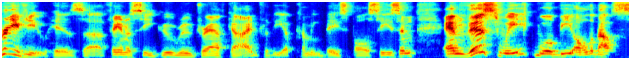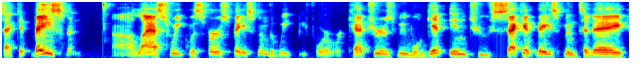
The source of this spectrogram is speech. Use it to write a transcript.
preview his uh, fantasy guru draft guide for the upcoming baseball season. And this week will be all about second baseman. Uh, last week was first baseman. The week before were catchers. We will get into second baseman today.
